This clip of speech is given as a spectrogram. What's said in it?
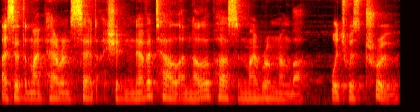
I said that my parents said I should never tell another person my room number, which was true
